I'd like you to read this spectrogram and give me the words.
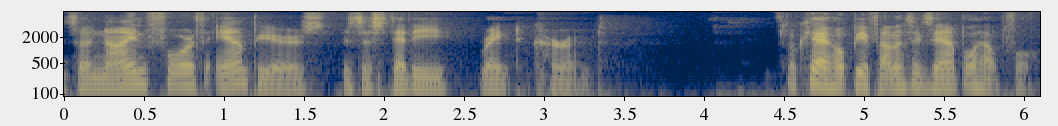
So 9 fourth amperes is a steady rate current. Okay, I hope you found this example helpful.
